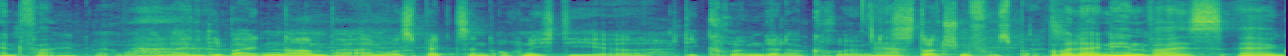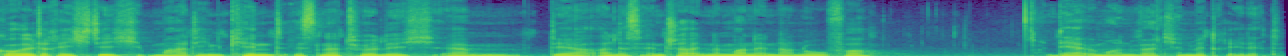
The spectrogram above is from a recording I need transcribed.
entfallen. Ja, ah, allein die beiden Namen bei allem Respekt sind auch nicht die, äh, die Kröm de la Kröm ja. des deutschen Fußballs. Aber dein Hinweis, äh, Gold richtig, Martin Kind ist natürlich ähm, der alles entscheidende Mann in Hannover der immer ein Wörtchen mitredet.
